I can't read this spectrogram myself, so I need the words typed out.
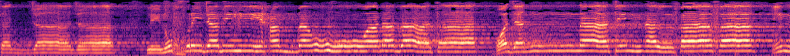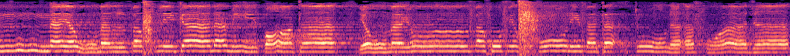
ثجاجا لنخرج به حبا ونباتا وجنات ألفافا إن يوم الفصل كان ميقاتا يوم ينفخ في الصور فتأتون أفواجا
